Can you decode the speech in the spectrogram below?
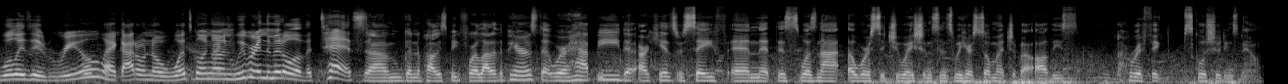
well, is it real? Like, I don't know what's going on. We were in the middle of a test. I'm going to probably speak for a lot of the parents that we're happy that our kids are safe and that this was not a worse situation since we hear so much about all these horrific school shootings now.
